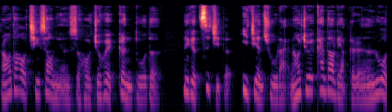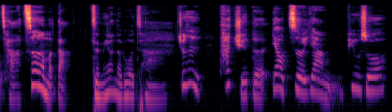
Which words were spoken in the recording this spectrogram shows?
然后到青少年的时候，就会更多的那个自己的意见出来，然后就会看到两个人落差这么大。怎么样的落差？就是他觉得要这样，譬如说，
